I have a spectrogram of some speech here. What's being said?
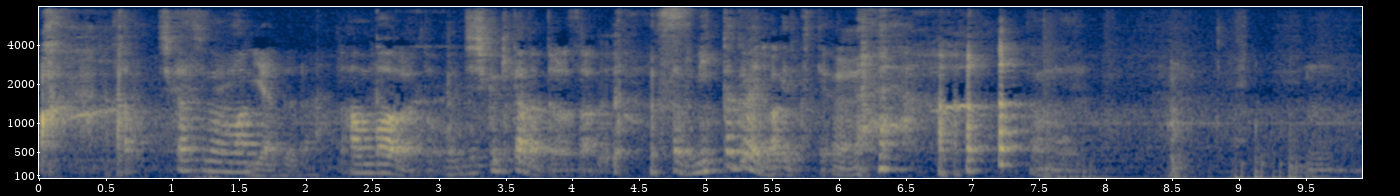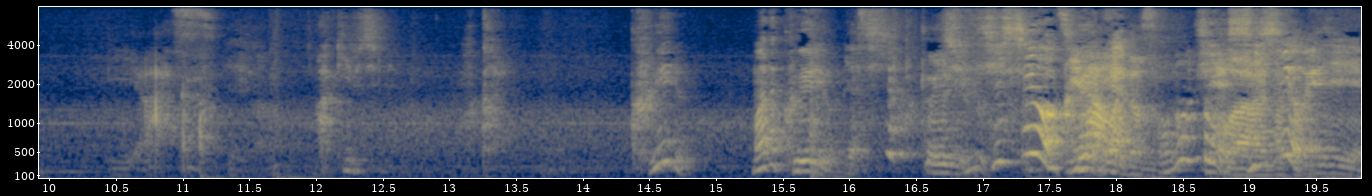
カッチカチのマ嫌だハンバーガーと自粛期間だったからさ多分3日くらいで分けて食ってる、うん。もううん。いや飽きるしね。食える？まだ食えるよね。いや師匠食えるよ。獅子は食える。いやそのいや量は獅子はいやい。やいや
